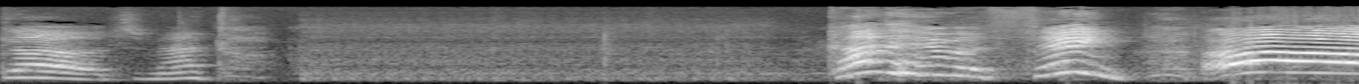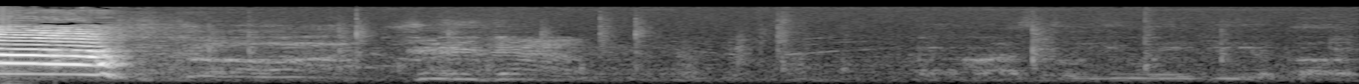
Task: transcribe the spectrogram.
God, man. Can't hear a thing. Ah! Shooter down. Hostile UAV above.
